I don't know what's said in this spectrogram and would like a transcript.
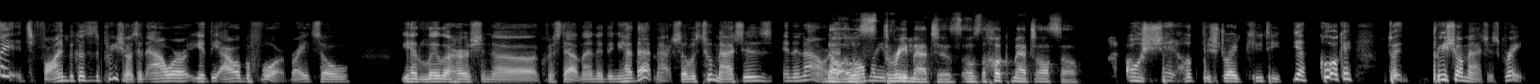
It's fine because it's a pre-show. It's an hour. You get the hour before, right? So you had Leyla Hirsch and uh, Kris Statlander. Then you had that match. So it was two matches in an hour. No, it was three matches. It was the Hook match also. Oh shit! Hook destroyed QT. Yeah, cool. Okay, pre-show matches, great.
